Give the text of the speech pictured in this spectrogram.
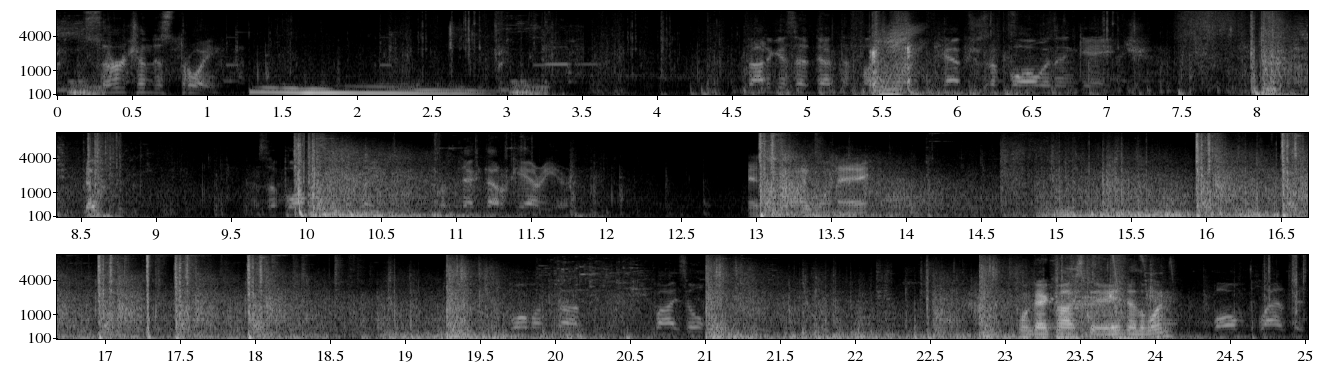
Search and destroy. Targets identified. Capture the bomb and engage. The bomb is in. Protect our carrier. It's only one A. Bomb on target. Keep eyes open. One guy crossed the A, another one. Bomb planted.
